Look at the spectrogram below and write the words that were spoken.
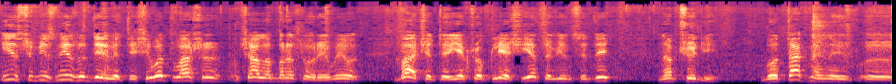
і собі знизу дивитесь. І от ваша ця лабораторія. Ви бачите, якщо кліщ є, то він сидить на пчолі. Бо так на неї, е,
